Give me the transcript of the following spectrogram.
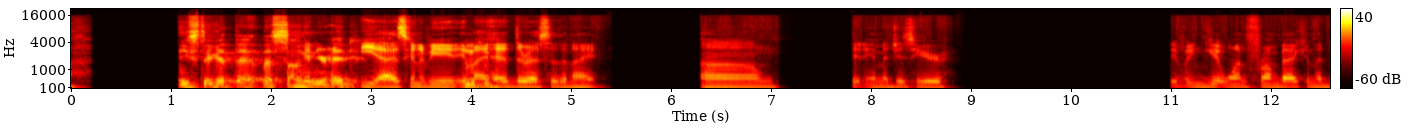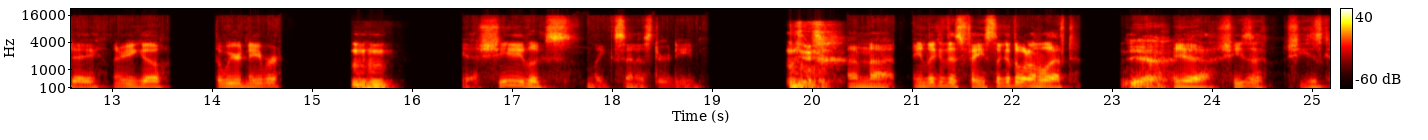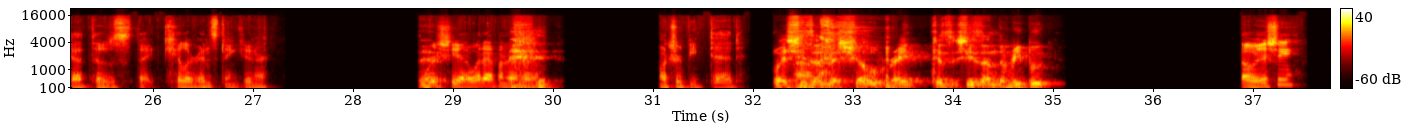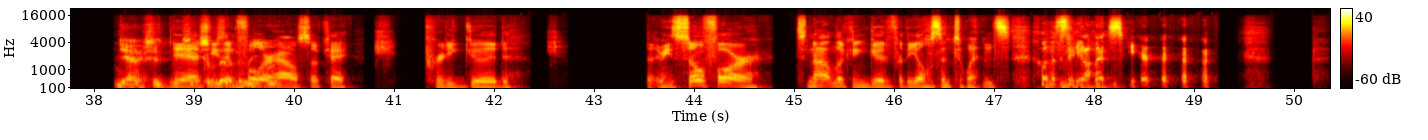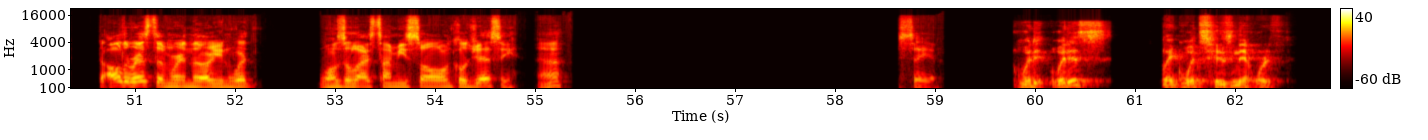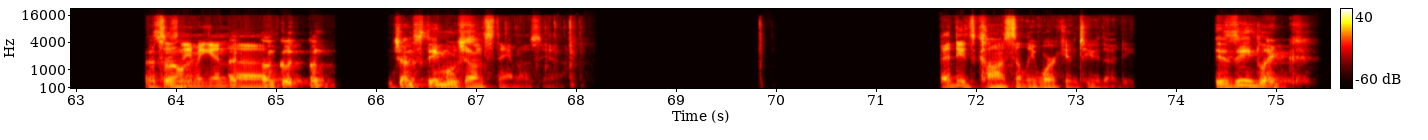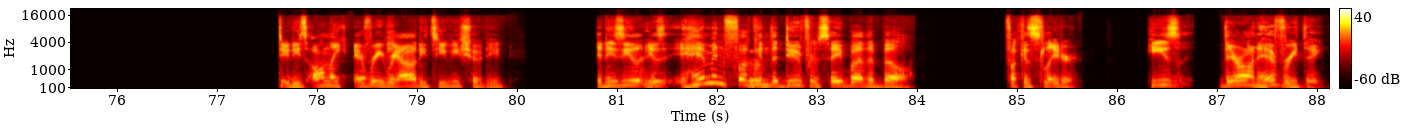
You still get the the song in your head. Yeah, it's gonna be in my Mhm. head the rest of the night. Um, hit images here. See if we can get one from back in the day. There you go. The weird neighbor. Mm-hmm. Yeah, she looks like sinister, dude. I'm not. I mean, look at this face. Look at the one on the left. yeah. Yeah, she's a. She's got those that killer instinct in her. Where's she at? What happened to her? Watch her be dead. well, she's Uh, on the show, right? Because she's on the reboot. Oh, is she? Yeah, she's Yeah, she she's in Fuller reboot. House. Okay. Pretty good. I mean, so far, it's not looking good for the Olsen twins. Let's be honest here. All the rest of them are in the. I mean, what? When was the last time you saw Uncle Jesse? Huh? Just saying. What what is like? What's his net worth? What's what his name want- again? Uh, Uh, Uncle Unc John Stamos. John Stamos. Yeah. That dude's constantly working too, though, dude. is he like? dude, he's on like every reality TV show, dude. And is he is him and fucking Mm. the dude from Saved by the Bell, fucking Slater. He's they're on everything.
